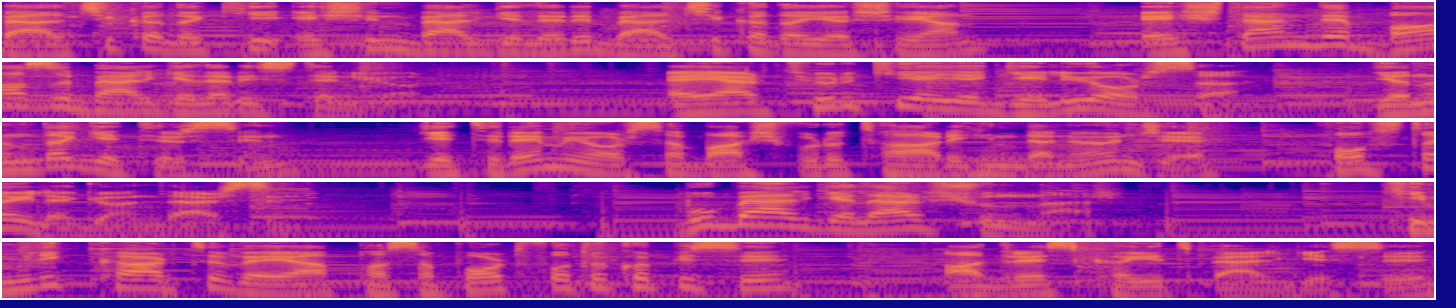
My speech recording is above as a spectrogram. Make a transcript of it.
Belçika'daki eşin belgeleri Belçika'da yaşayan, eşten de bazı belgeler isteniyor. Eğer Türkiye'ye geliyorsa yanında getirsin, getiremiyorsa başvuru tarihinden önce posta ile göndersin. Bu belgeler şunlar. Kimlik kartı veya pasaport fotokopisi, adres kayıt belgesi,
